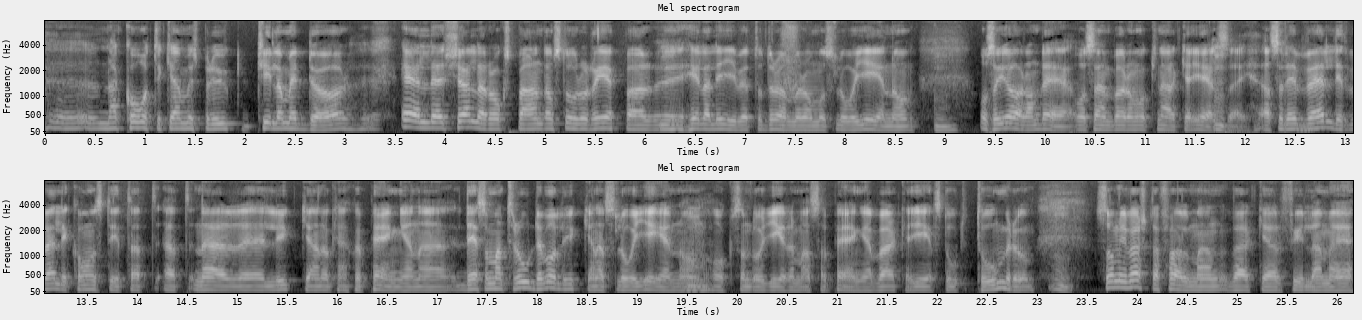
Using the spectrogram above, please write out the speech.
eh, narkotikamissbruk, till och med dör. Eller källarrocksband, de står och repar eh, hela livet och drömmer om att slå igenom. Och så gör de det och sen börjar de att knarka ihjäl sig. Alltså det är väldigt, väldigt konstigt att, att när eh, lyckan och kanske pengarna, det som man trodde var lyckan att slå igenom och som då ger en massa pengar verkar ge ett stort tomrum. Som i värsta fall man verkar fylla med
